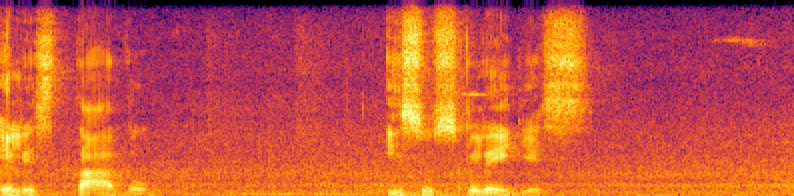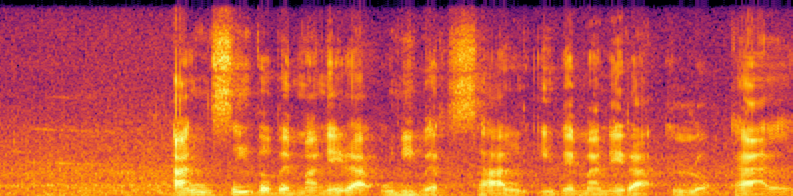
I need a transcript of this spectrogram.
el Estado y sus leyes han sido de manera universal y de manera local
